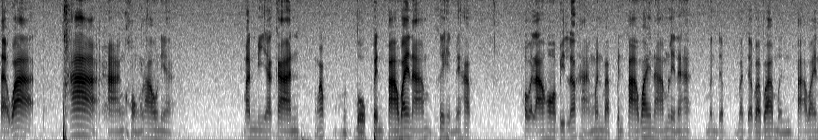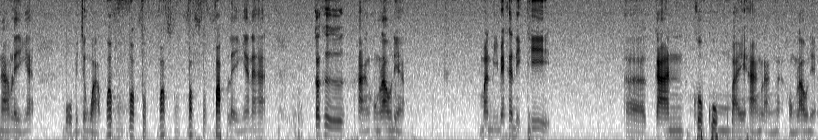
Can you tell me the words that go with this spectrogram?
แต่ว่าถ้าหางของเราเนี่ย มันมีอาการว่าโบกเป็นปลาว่ายน้ำเคยเห็นไหมครับ พอเวลาฮอบินแล้วหางมันแบบเป็นปลาว่ายน้ำเลยนะฮะ มันจะมันจะแบบว่าเหมือนปลาว่ายน้ำอะไรอย่างเงี้ย โบกเป็นจังหวะวับวับวับวับวับวับวับอะไรอย่างเงี้ยนะฮะ ก็คือหางของเราเนี่ย มันมีแมคานิกที่การควบคุมใบหางหลังของเราเนี่ย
